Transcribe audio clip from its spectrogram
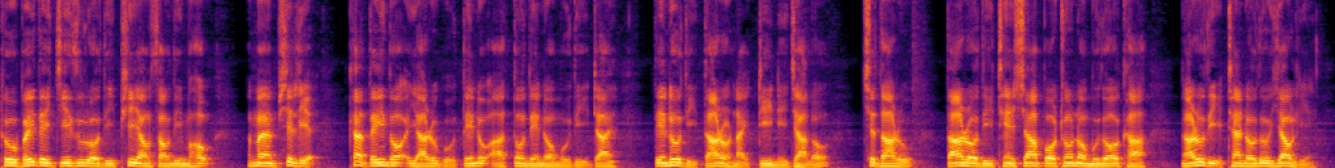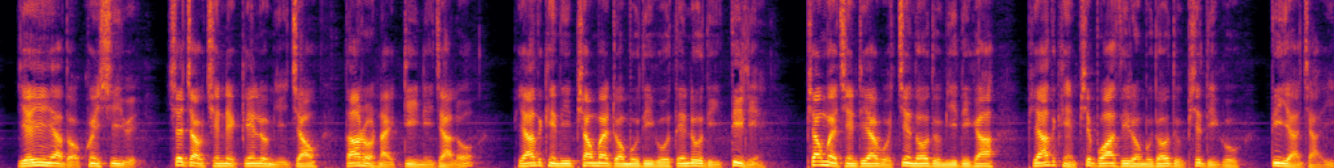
ထိုဗိသိက်ကျေးဇူးတော်သည်ဖြစ်အောင်ဆောင်သည်မဟုတ်အမှန်ဖြစ်လျက်ခတ်သိမ်းသောအရာတို့ကိုသင်တို့အားတွင်တင်တော်မူသည့်အတိုင်းသင်တို့သည်သားတော်၌တည်နေကြလော့ချစ်သားတို့သားတော်သည်ထင်ရှားပေါ်ထွန်းတော်မူသောအခါငါတို့သည်အထံတော်သို့ရောက်လျင်ရဲရင်ရသောအခွင့်ရှိ၍ ရှက်ကြောက်ခြင်းနှင့်ကင်းလွတ်မည်အကြောင်းသားတော်၌တည်နေကြလော့ဘုရားသခင်သည်ဖြောင့်မတ်တော်မူသည်ကိုသင်တို့သည်သိလျင်ဖြောင့်မတ်ခြင်းတရားကိုကျင့်တော်သူမည်သည်ကားဘုရားသခင်ဖြစ်ပွားစေတော်မူသောသူဖြစ်သည်ကိုသိရကြ၏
